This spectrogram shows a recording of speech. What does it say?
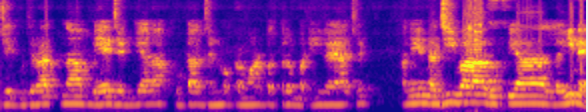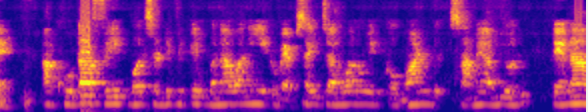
જે ગુજરાતના બે જગ્યાના ખોટા જન્મ પ્રમાણપત્ર બની રહ્યા છે. અને નજીવા રૂપિયા લઈને આ ખોટા ફેક બર્થ સર્ટિફિકેટ બનાવવાની એક વેબસાઇટ ચાલવાનું એક કૌભાંડ સામે આવ્યું હતું. તેના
